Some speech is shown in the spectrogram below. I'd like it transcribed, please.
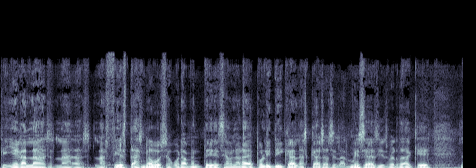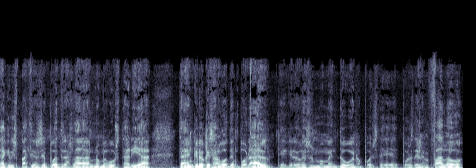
llegan las, las, las, fiestas, ¿no? Pues seguramente se hablará de política en las casas, en las mesas, y es verdad que la crispación se puede trasladar. No me gustaría. También creo que es algo temporal, que creo que es un momento, bueno, pues de, pues del enfado,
